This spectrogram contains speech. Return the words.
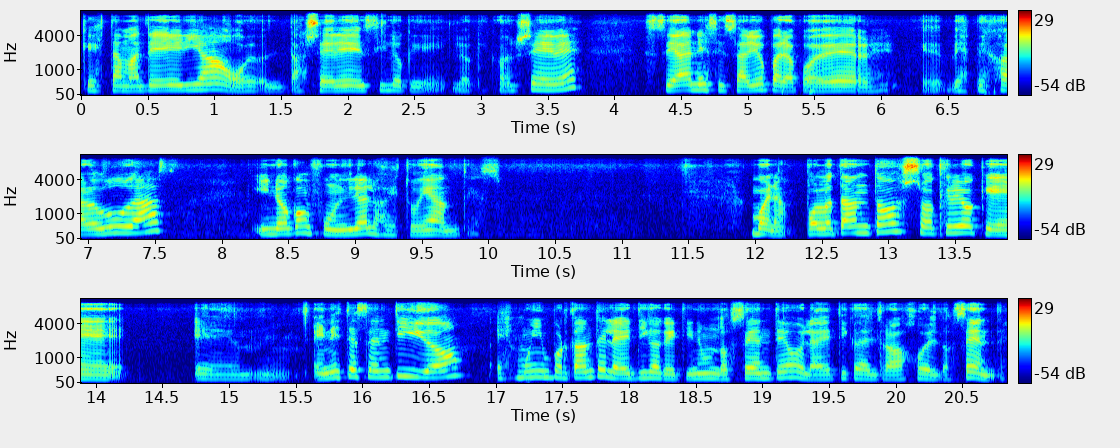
que esta materia o el taller ESI, lo que, lo que conlleve, sea necesario para poder despejar dudas y no confundir a los estudiantes. Bueno, por lo tanto, yo creo que em, en este sentido es muy importante la ética que tiene un docente o la ética del trabajo del docente.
